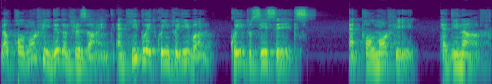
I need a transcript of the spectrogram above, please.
Well, Paul Morphy didn't resign, and he played queen to e1, queen to c6, and Paul Morphy had enough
